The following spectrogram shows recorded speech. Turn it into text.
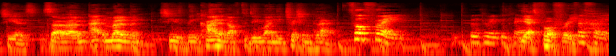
she is. So um, at the moment, she's been kind enough to do my nutrition plan. For free. We can be clear. Yes, for free. For free.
